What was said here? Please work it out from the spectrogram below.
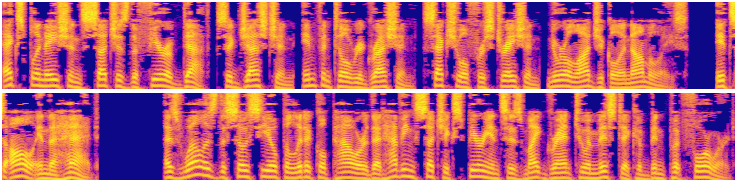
Explanations such as the fear of death, suggestion, infantile regression, sexual frustration, neurological anomalies, it's all in the head, as well as the socio-political power that having such experiences might grant to a mystic have been put forward.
